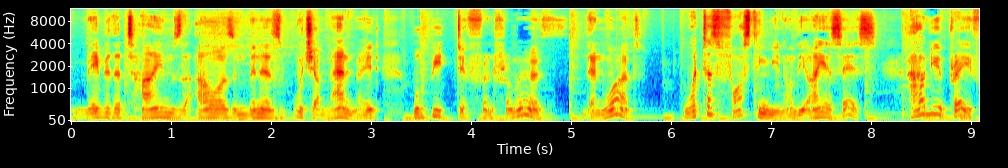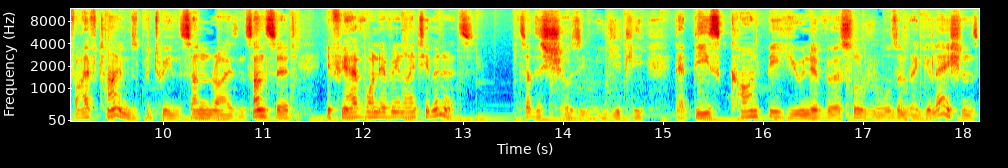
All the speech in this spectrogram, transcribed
maybe the times, the hours, and minutes, which are man made, will be different from Earth. Then what? What does fasting mean on the ISS? How do you pray five times between sunrise and sunset if you have one every 90 minutes? So this shows immediately that these can't be universal rules and regulations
